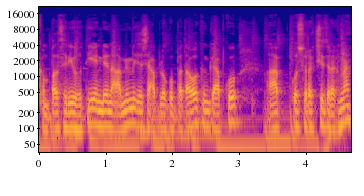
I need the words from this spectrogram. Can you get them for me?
कंपलसरी होती है इंडियन आर्मी में, जैसे आप लोग को पता हो, क्योंकि आपको आपको सुरक्षित रखना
